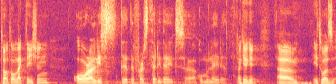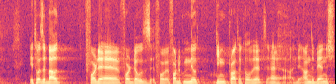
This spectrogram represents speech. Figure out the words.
total lactation? Or at least the, the first 30 days uh, accumulated. Okay, okay. Um, it was it was about for the for those for for the milking protocol that uh, on the bench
